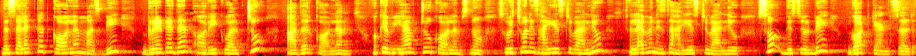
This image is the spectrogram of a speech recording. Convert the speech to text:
The selected column must be greater than or equal to other column. Okay, we have two columns now. So which one is highest value? 11 is the highest value. So this will be got cancelled.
